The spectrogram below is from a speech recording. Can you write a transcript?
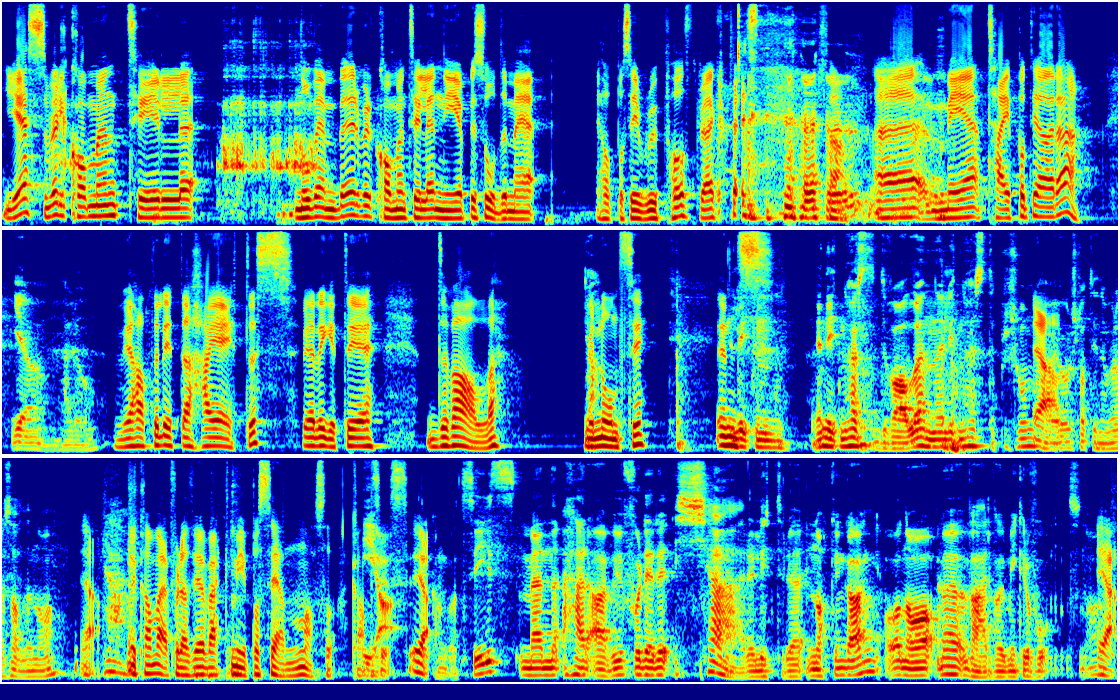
Yes, velkommen til november. Velkommen til en ny episode med Jeg holdt på å si RuPaul's Drag Race. Ja. Eh, med Teip og Tiara. Ja, hallo. Vi har hatt et lite hiatus. Vi har ligget i dvale, vil noen si. En, En liten, en liten høstdvale, en liten høstdepresjon Ja. har jo slått innover oss alle nå. ja, det kan være fordi at vi har vært mye på scenen også, kan Ja, sies. Ja. det kan godt sies. Men her er vi for dere kjære lyttere nok en gang, og nå med hver vår mikrofon. Nå, Ja.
